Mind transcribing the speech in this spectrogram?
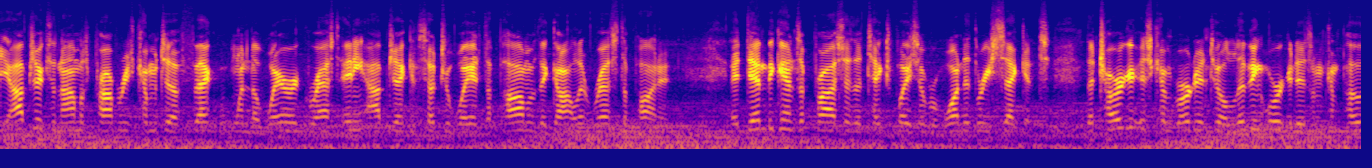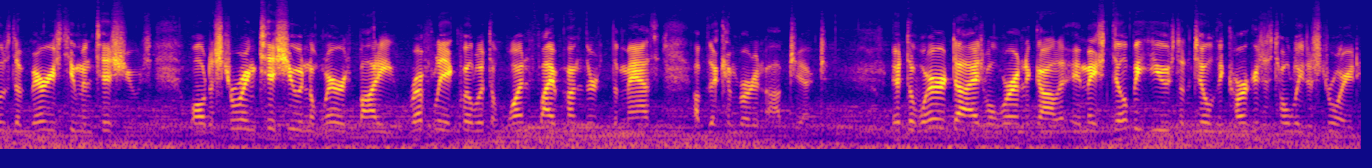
The object's anomalous properties come into effect when the wearer grasps any object in such a way that the palm of the gauntlet rests upon it. It then begins a process that takes place over 1 to 3 seconds. The target is converted into a living organism composed of various human tissues, while destroying tissue in the wearer's body roughly equivalent to 1 500th the mass of the converted object. If the wearer dies while wearing the gauntlet, it may still be used until the carcass is totally destroyed.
